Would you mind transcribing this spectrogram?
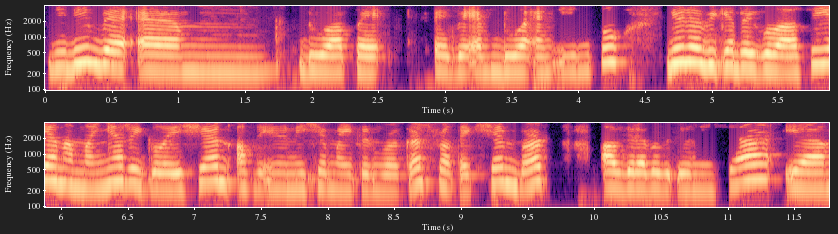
Jadi BM2P eh, BM2MI ini tuh dia udah bikin regulasi yang namanya Regulation of the Indonesian Migrant Workers Protection Board of the Republic Indonesia yang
